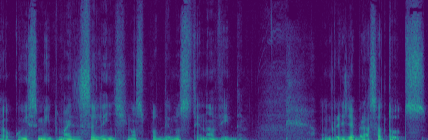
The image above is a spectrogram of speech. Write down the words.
é o conhecimento mais excelente que nós podemos ter na vida. Um grande abraço a todos.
